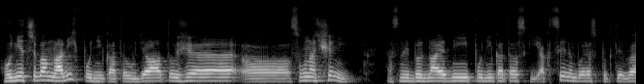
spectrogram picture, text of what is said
Hodně třeba mladých podnikatelů dělá to, že uh, jsou nadšení. Já jsem byl na jedné podnikatelské akci, nebo respektive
